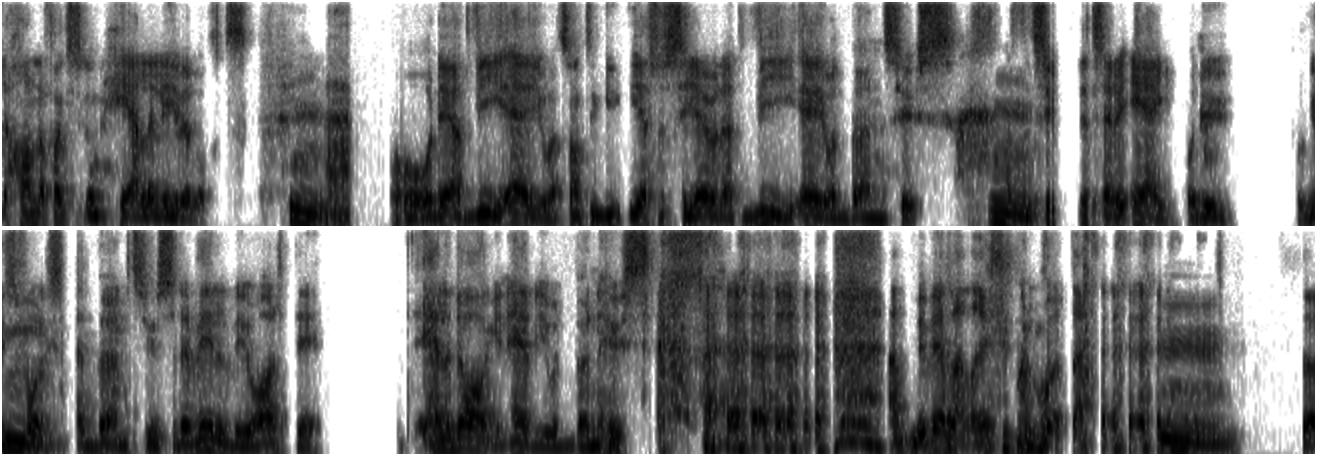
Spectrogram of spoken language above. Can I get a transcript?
det handler faktisk om hele livet vårt. Mm. Og, det at vi er jo et sånt, Jesus sier jo det at vi er jo et bønnens hus. Mm. Altså, er det jeg og du og Guds mm. folk som er et bønnens hus. Og det vil vi jo alltid. Hele dagen er vi jo et bønnehus. Enten vi vil eller ikke, på en måte. mm. så,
